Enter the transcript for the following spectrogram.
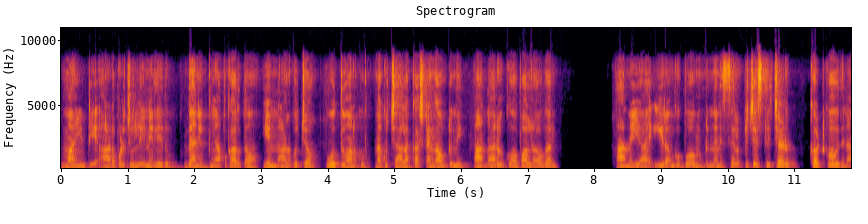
మా ఇంటి ఆడపడుచు లేనే లేదు. దాని జ్ఞాపకార్థం ఎన్నాళ్ళకొచ్చావు? వద్దు అనుకు. నాకు చాలా కష్టంగా ఉంటుంది అన్నారు గోపాలరావు గారు అన్నయ్య ఈ రంగు బాగుంటుందని సెలెక్ట్ చేసి తెచ్చాడు. కట్టుకో వదినా.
